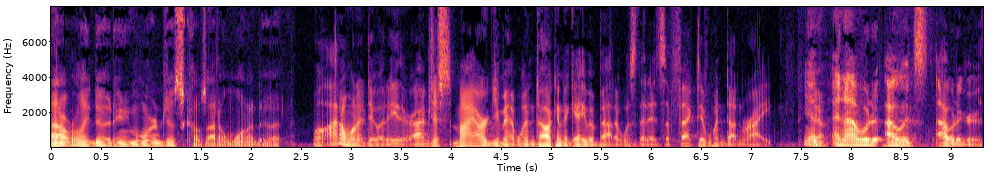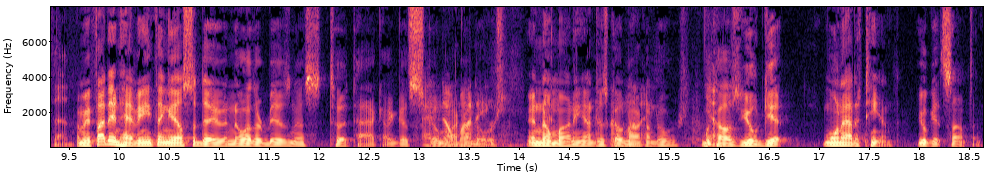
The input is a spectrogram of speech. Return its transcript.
I don't really do it anymore just because I don't want to do it. Well, I don't want to do it either. I'm just my argument when talking to Gabe about it was that it's effective when done right. Yeah, Yeah. and I would, I would, I would agree with that. I mean, if I didn't have anything else to do and no other business to attack, I'd just And go no knock money. on doors. And no money, I'd just go knock on doors Yeah. because you'll get one out of ten. You'll get something.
